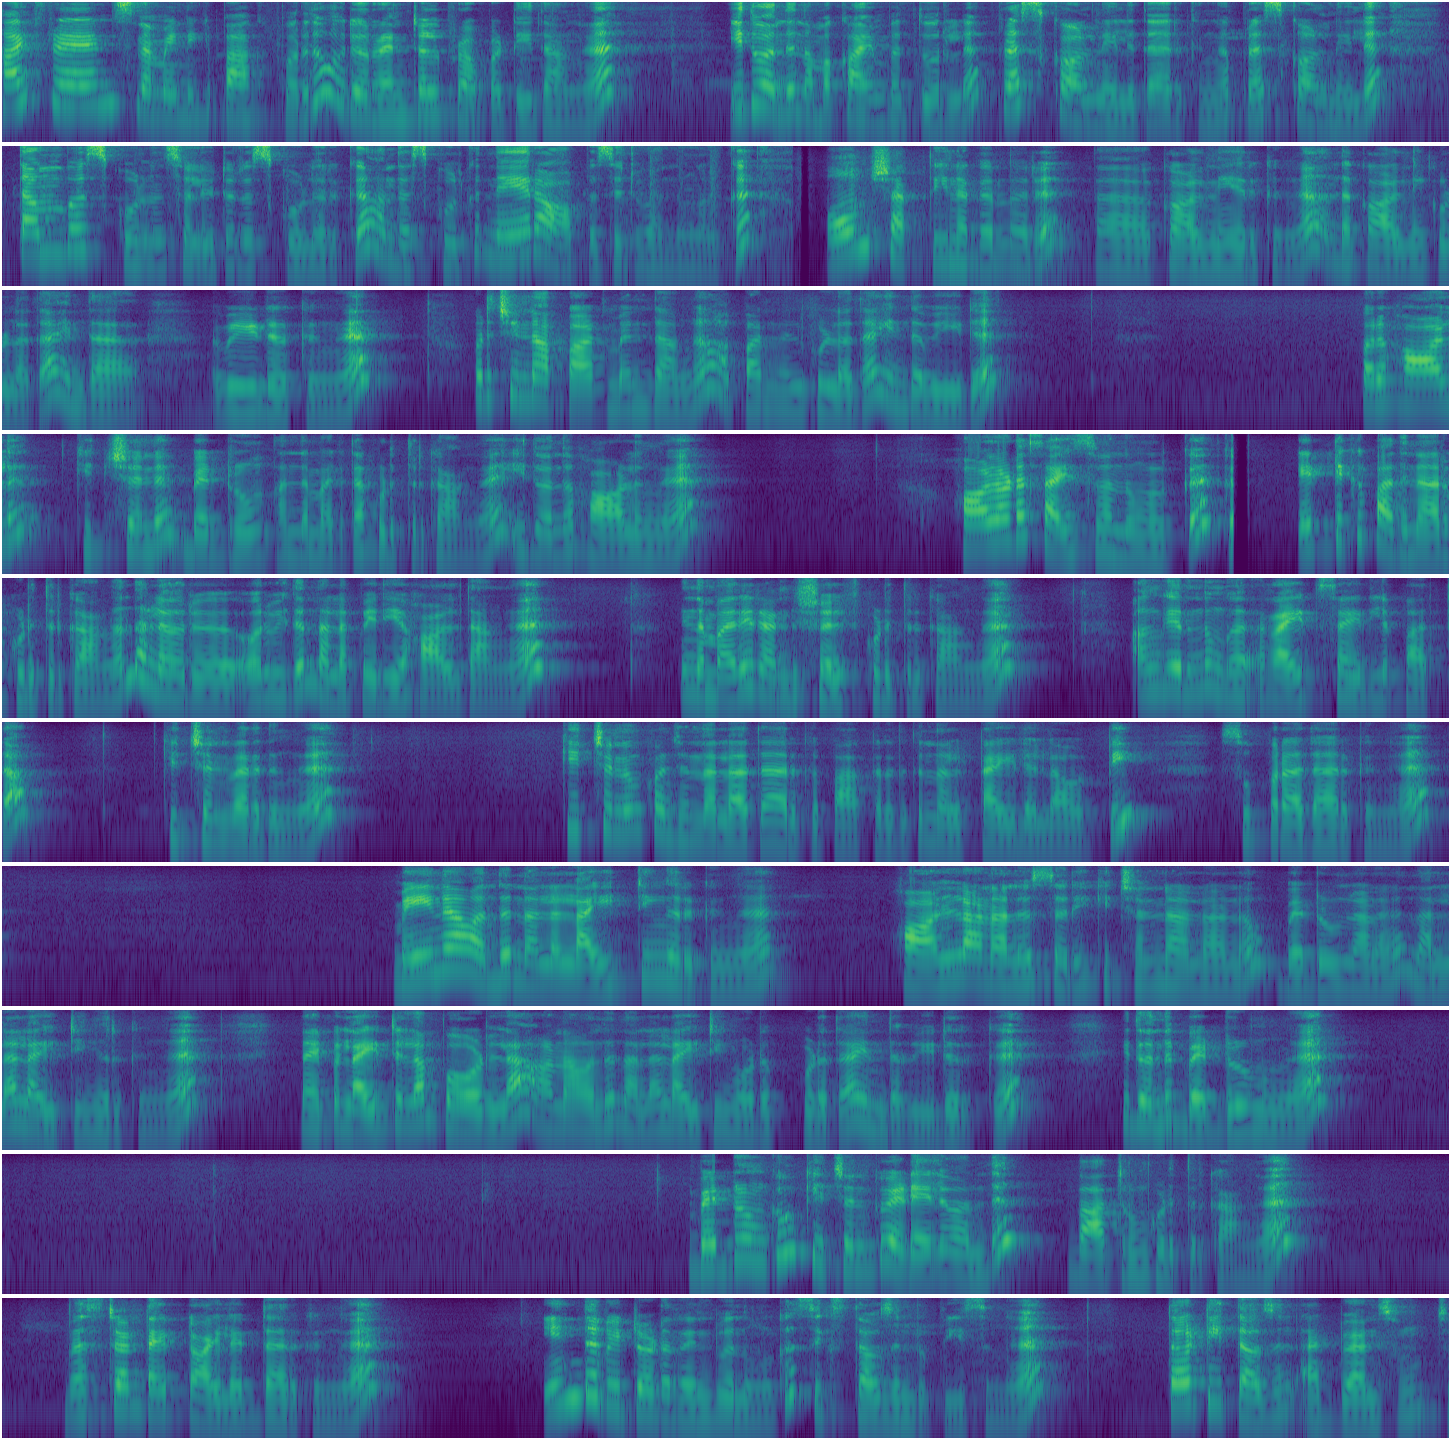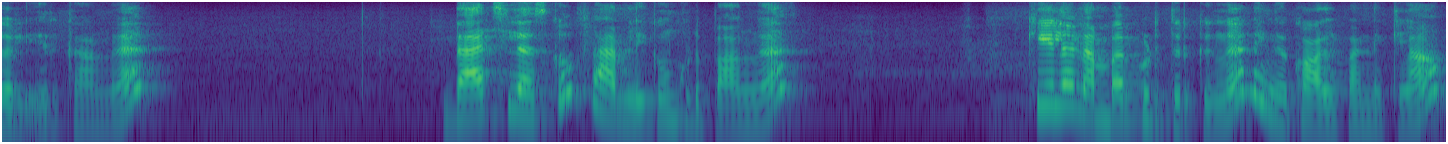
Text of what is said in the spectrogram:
Hi friends நம்ம இன்றைக்கி பார்க்க போகிறது ஒரு ரெண்டல் ப்ராப்பர்ட்டி தாங்க. இது வந்து நம்ம கோயம்புத்தூரில் ப்ரெஸ் காலனியில் தான் இருக்குங்க. ப்ரெஸ் காலனியில் தம்பு ஸ்கூல்னு சொல்லிட்டு ஒரு ஸ்கூல் இருக்குது அந்த ஸ்கூலுக்கு நேராக ஆப்போசிட் வந்தவங்களுக்கு ஓம் சக்தி நகர்னு ஒரு காலனி இருக்குங்க. அந்த காலனிக்குள்ளே தான் இந்த வீடு இருக்குங்க. ஒரு சின்ன அப்பார்ட்மெண்ட் தாங்க. அப்பார்ட்மெண்ட்குள்ளே தான் இந்த வீடு. ஒரு ஹாலு கிச்சனு பெட்ரூம் அந்த மாதிரி தான் கொடுத்துருக்காங்க. இது வந்து ஹாலுங்க ஹாலோட சைஸ் வந்து உங்களுக்கு எட்டுக்கு பதினாறு கொடுத்துருக்காங்க. நல்ல ஒரு ஒரு விதம் நல்ல பெரிய ஹால் தாங்க. இந்த மாதிரி ரெண்டு ஷெல்ஃப் கொடுத்துருக்காங்க. அங்கேருந்து உங்கள் ரைட் சைடில் பார்த்தா கிச்சன் வருதுங்க. கிச்சனும் கொஞ்சம் நல்லா தான் இருக்குது பார்க்குறதுக்கு. நல்ல டைலெல்லாம் ஒட்டி சூப்பராக தான் இருக்குங்க. மெயினாக வந்து நல்ல லைட்டிங் இருக்குங்க. ஹாலில் ஆனாலும் சரி கிச்சனில் ஆனாலும் பெட்ரூமில் ஆனாலும் நல்லா லைட்டிங் இருக்குங்க. நான் இப்போ லைட்டெல்லாம் போடல ஆனால் வந்து நல்லா லைட்டிங்கோட கூட தான் இந்த வீடு இருக்குது இது வந்து பெட்ரூமுங்க பெட்ரூம்க்கும் கிச்சனுக்கும் இடையில வந்து பாத்ரூம் கொடுத்துருக்காங்க. வெஸ்டர்ன் டைப் டாய்லெட் தான் இருக்குங்க. இந்த வீட்டோட ரெண்ட் வந்து உங்களுக்கு சிக்ஸ் தௌசண்ட் ருபீஸுங்க தேர்ட்டி தௌசண்ட் அட்வான்ஸும் சொல்லியிருக்காங்க. பேச்சுலர்ஸ்க்கும் ஃபேமிலிக்கும் கொடுப்பாங்க. கீழே நம்பர் கொடுத்துருக்குங்க. நீங்கள் கால் பண்ணிக்கலாம்.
